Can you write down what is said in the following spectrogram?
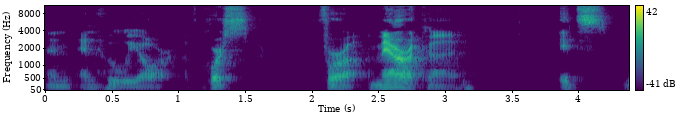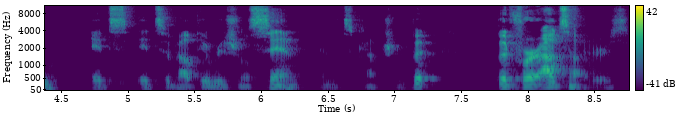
and and who we are. Of course, for America, it's it's it's about the original sin in this country, but but for outsiders,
